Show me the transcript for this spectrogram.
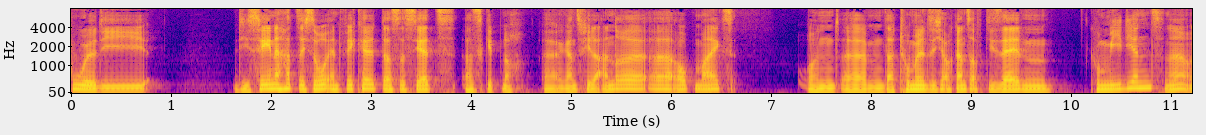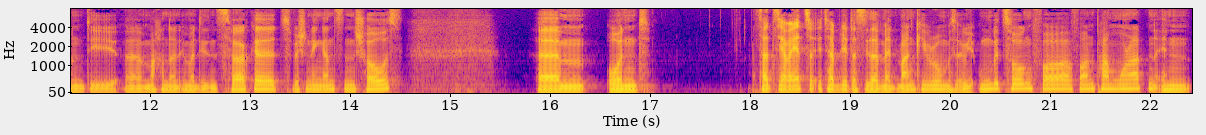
cool. Die, die Szene hat sich so entwickelt, dass es jetzt, also es gibt noch äh, ganz viele andere äh, Open Mics und ähm, da tummeln sich auch ganz oft dieselben Comedians, ne? Und die äh, machen dann immer diesen Circle zwischen den ganzen Shows. Ähm, und es hat sich aber jetzt so etabliert, dass dieser Mad Monkey Room ist irgendwie umgezogen vor, vor ein paar Monaten in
